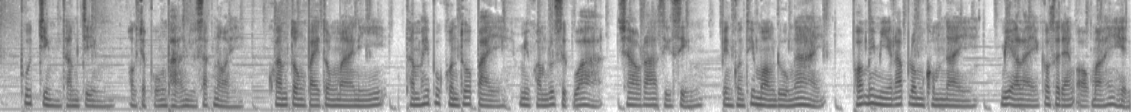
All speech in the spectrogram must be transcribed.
ำพูดจริงทำจริง ออกจะโผงผางอยู่สักหน่อย ความตรงไปตรงมานี้ทำให้ผู้คนทั่วไปมีความรู้สึกว่าชาวราศีสิงห์เป็นคนที่มองดูง่าย เพราะไม่มีรับลมคมใน มีอะไรก็แสดงออกมาให้เห็น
